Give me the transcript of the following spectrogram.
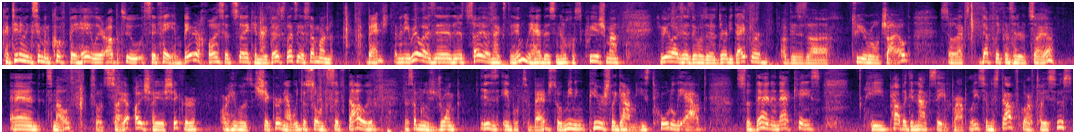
Continuing Siman Kuf Pehe, we're up to Sefei. And Berach Voiset Tzoya Kenegdos. Let's say someone benched, and then he realizes there's Tzoya next to him. We had this in Hilchos Kriyashma. He realizes there was a dirty diaper of his uh, two year old child. So that's definitely considered Tzoya. And it smells. So it's Tzoya. Oishaya Shikr, or he was Shikr. Now we just saw in Sif Dalid that someone who's drunk is able to bench. So meaning Pirish Legami, he's totally out. So then in that case, he probably did not say it properly. So Nistafko Toisvis,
